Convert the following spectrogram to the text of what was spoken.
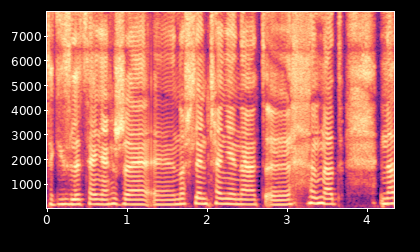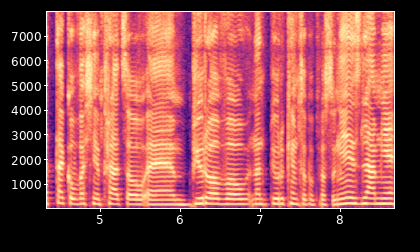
takich zleceniach, że no ślęczenie nad, nad, nad taką właśnie pracą biurową, nad biurkiem to po prostu nie jest dla mnie,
